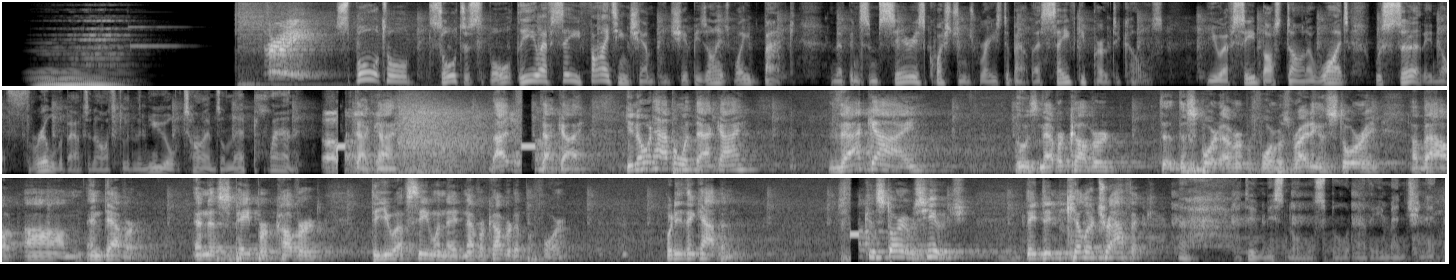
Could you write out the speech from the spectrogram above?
Sport or sort of sport, the UFC Fighting Championship is on its way back, and there have been some serious questions raised about their safety protocols. UFC boss Dana White was certainly not thrilled about an article in the New York Times on their plan. that guy. I, f- that guy. You know what happened with that guy? That guy, who's never covered the, the sport ever before, was writing a story about um, Endeavor. And this paper covered the UFC when they'd never covered it before. What do you think happened? The fucking story was huge. They did killer traffic. I do miss normal sport now that you mention it.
